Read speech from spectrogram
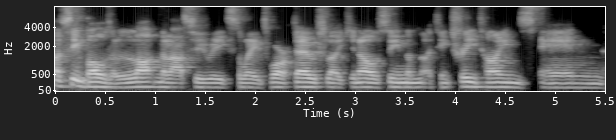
I've seen Bohs a lot in the last few weeks, the way it's worked out. Like, you know, I've seen them, I think, three times in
